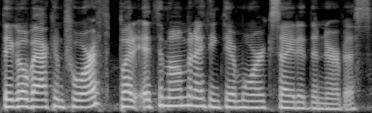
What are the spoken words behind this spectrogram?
they go back and forth, but at the moment I think they're more excited than nervous.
